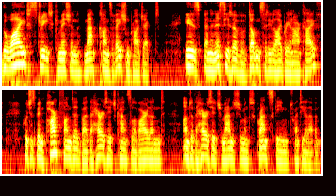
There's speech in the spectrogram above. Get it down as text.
The Wide Street Commission Map Conservation Project is an initiative of Dublin City Library and Archive, which has been part funded by the Heritage Council of Ireland under the Heritage Management Grant Scheme 2011.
